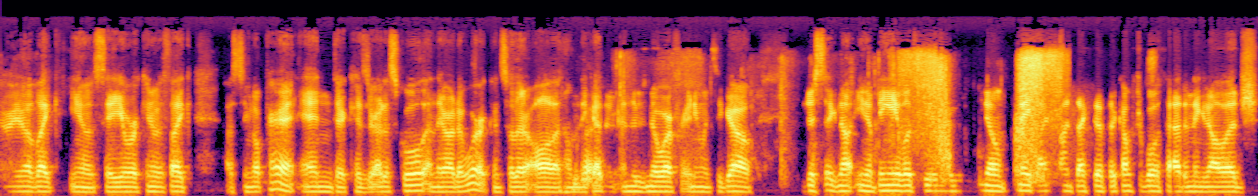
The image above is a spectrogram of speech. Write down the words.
scenario of like you know say you're working with like a single parent and their kids are out of school and they're out of work and so they're all at home right. together and there's nowhere for anyone to go. Just you know being able to you know make eye contact if they're comfortable with that and acknowledge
